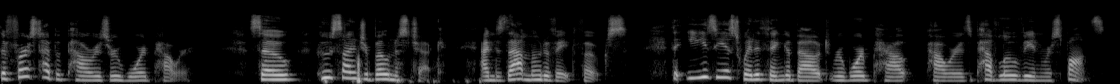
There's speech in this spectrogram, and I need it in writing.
The first type of power is reward power. So, who signs your bonus check? And does that motivate folks? The easiest way to think about reward pow- power is a Pavlovian response.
